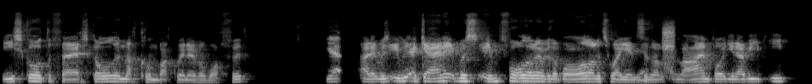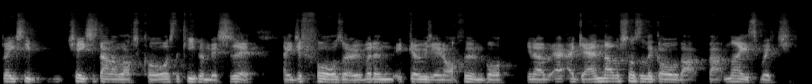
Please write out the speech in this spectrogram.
he scored the first goal in that comeback win over Watford. Yeah. and it was again it was him falling over the ball on its way into the line. But you know he, he basically chases down a lost cause. The keeper misses it, and he just falls over and it goes in off him. But you know again that was sort of the goal that that night, which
